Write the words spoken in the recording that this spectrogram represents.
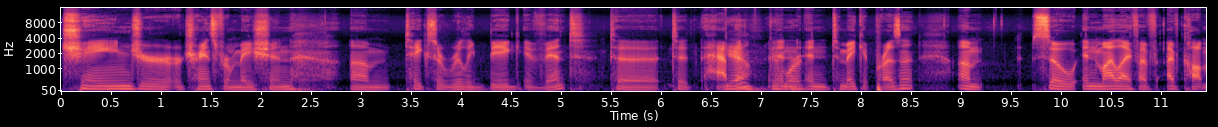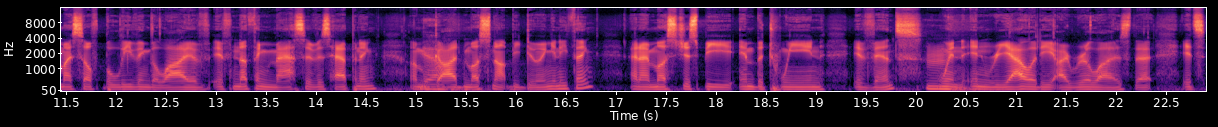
change or, or transformation um, takes a really big event to to happen yeah, and, and to make it present. Um, so in my life, I've I've caught myself believing the lie of if nothing massive is happening, um, yeah. God must not be doing anything, and I must just be in between events. Mm. When in reality, I realize that it's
